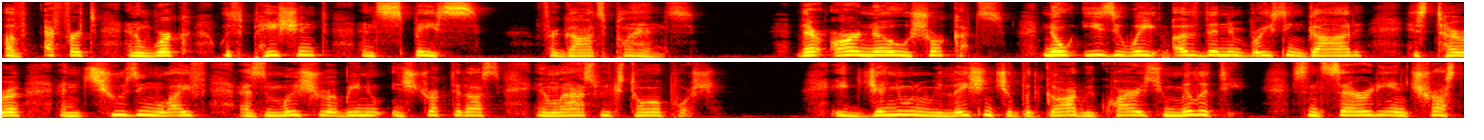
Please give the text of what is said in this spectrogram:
of effort and work with patience and space for God's plans. There are no shortcuts, no easy way other than embracing God, His Torah, and choosing life as Moshe Rabbeinu instructed us in last week's Torah portion. A genuine relationship with God requires humility, sincerity, and trust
